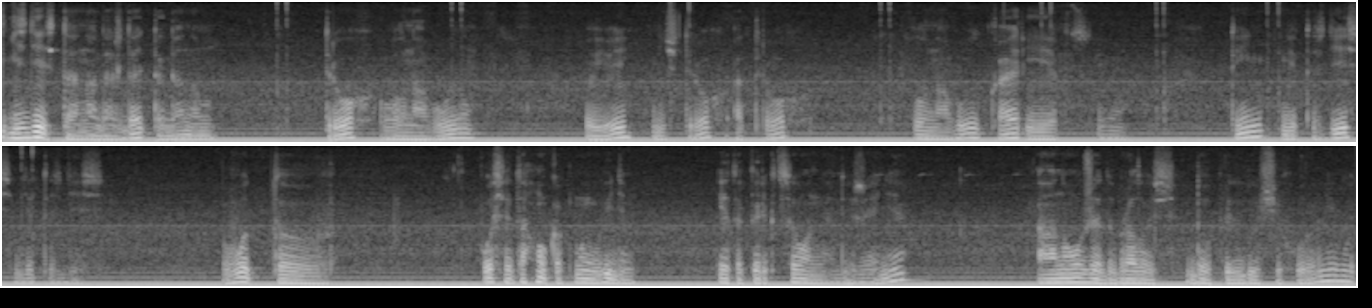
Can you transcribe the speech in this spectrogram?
и здесь-то надо ждать тогда нам трехволновую, ой, не четырех, а трех волновую коррекцию. Тынь где-то здесь, где-то здесь вот э, после того, как мы увидим это коррекционное движение, а оно уже добралось до предыдущих уровней, вот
